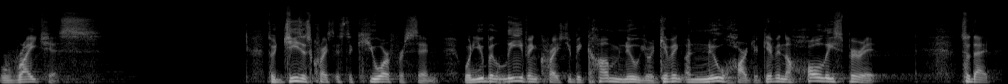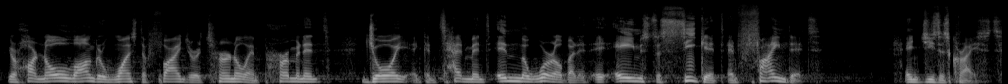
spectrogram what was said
righteous. So, Jesus Christ is the cure for sin. When you believe in Christ, you become new. You're giving a new heart, you're giving the Holy Spirit so that your heart no longer wants to find your eternal and permanent joy and contentment in the world, but it, it aims to seek it and find it in Jesus Christ.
